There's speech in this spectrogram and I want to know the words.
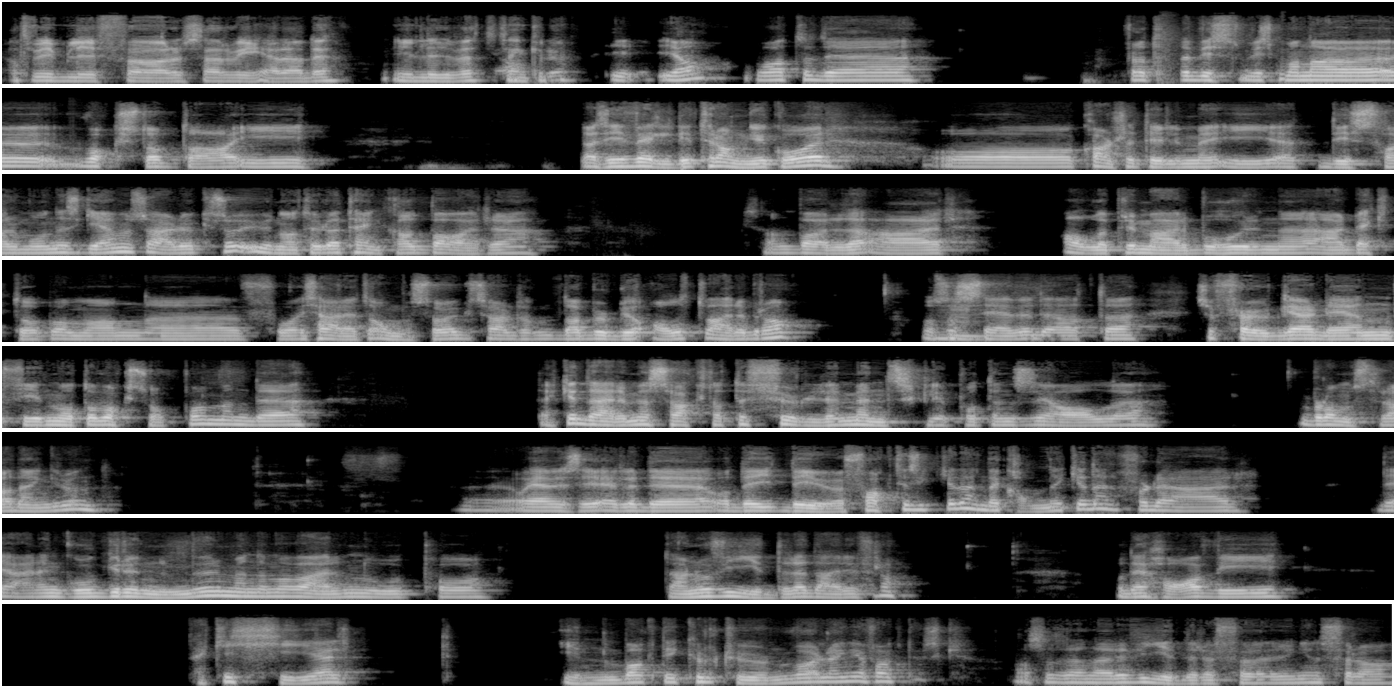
At vi blir for serverte i livet, tenker du? Ja, og at det for hvis, hvis, man har vokst opp da i si, veldig trange kår, og kanskje til og med i et disharmonisk hjem, så er det jo ikke så unaturlig å tenke at bare, sånn, bare det er alle primærbehovene er dekket opp og man uh, får kjærlighet og omsorg, så det, sånn, da burde jo alt være bra. Og så mm. ser vi det at uh, selvfølgelig er det en fin måte å vokse opp på, men det, det er ikke dermed sagt at det fulle menneskelige potensialet blomstrer av den grunn. Eh, og, jeg vil si, eller det, og det, det, gjør faktisk ikke det. Det kan ikke det. For det er, det er en god grunnmur, men det må være noe på Det er noe videre derifra. Og det har vi Det er ikke helt innbakt i kulturen vår lenger, faktisk. Altså den derre videreføringen fra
